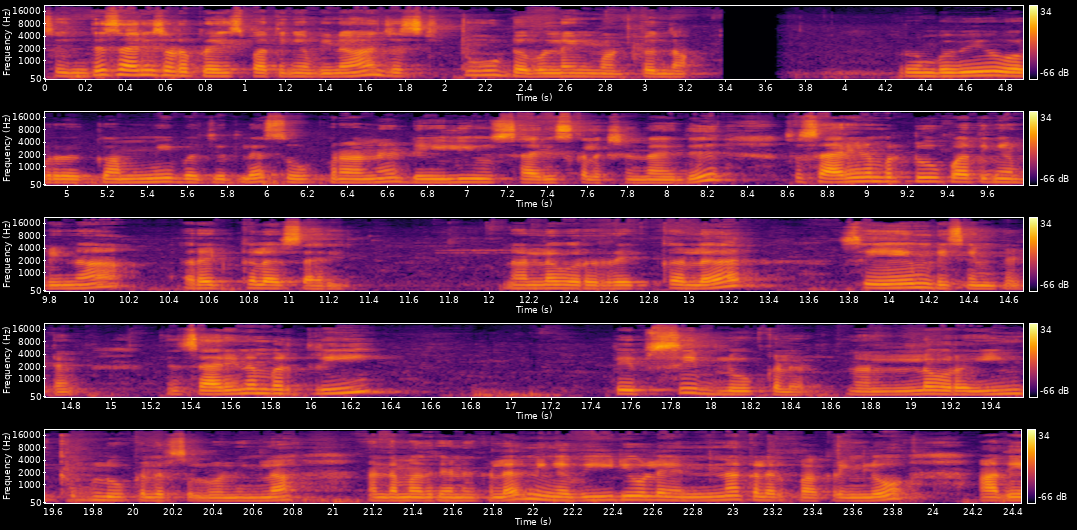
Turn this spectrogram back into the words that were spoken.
ஸோ இந்த சாரீஸோட ப்ரைஸ் பார்த்திங்க அப்படின்னா ஜஸ்ட் டூ டபுள் நைன் மட்டும்தான். ரொம்பவே ஒரு கம்மி பட்ஜெட்டில் சூப்பரான டெய்லி யூஸ் சாரீஸ் கலெக்ஷன் தான் இது. ஸோ சாரீ நம்பர் டூ பார்த்திங்க அப்படின்னா ரெட் கலர் சாரீ நல்ல ஒரு red colour same design pattern sari number three Pepsi blue colour. நல்ல ஒரு இங்க் ப்ளூ கலர் சொல்லுவோம் இல்லைங்களா? அந்த மாதிரியான கலர். நீங்கள் வீடியோவில் என்ன கலர் பார்க்குறீங்களோ அதே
